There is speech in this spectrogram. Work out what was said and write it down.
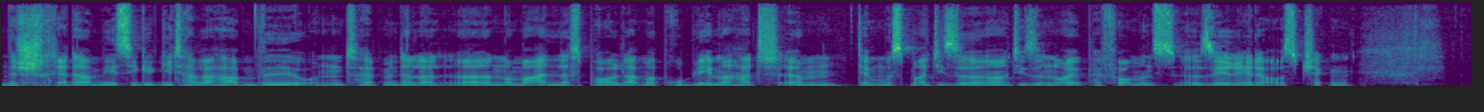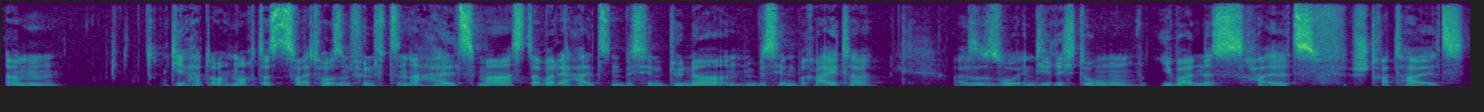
eine Schredder-mäßige Gitarre haben will und halt mit einer äh, normalen Les Paul da immer Probleme hat, ähm, der muss mal diese, diese neue Performance-Serie da auschecken. Ähm, die hat auch noch das 2015er Halsmaß, da war der Hals ein bisschen dünner und ein bisschen breiter. Also so in die Richtung Ibanez-Hals, Stratthals.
